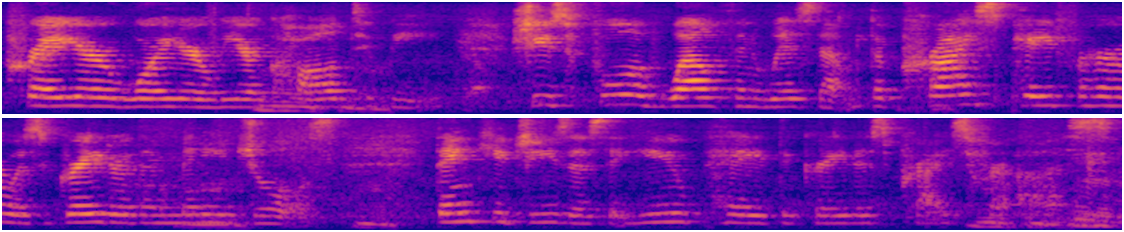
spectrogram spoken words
prayer warrior we are mm-hmm. called to be. She's full of wealth and wisdom. The price paid for her was greater than many mm-hmm. jewels. Mm-hmm. Thank you, Jesus, that you paid the greatest price for us.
